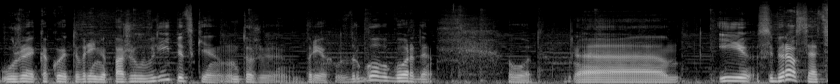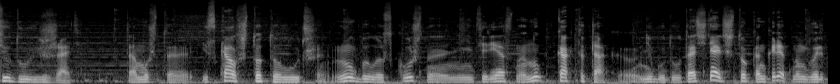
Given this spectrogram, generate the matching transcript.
уже какое-то время пожил в Липецке, он тоже приехал из другого города, вот. Э, и собирался отсюда уезжать потому что искал что-то лучше. Ну, было скучно, неинтересно. Ну, как-то так. Не буду уточнять, что конкретно. Он говорит,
